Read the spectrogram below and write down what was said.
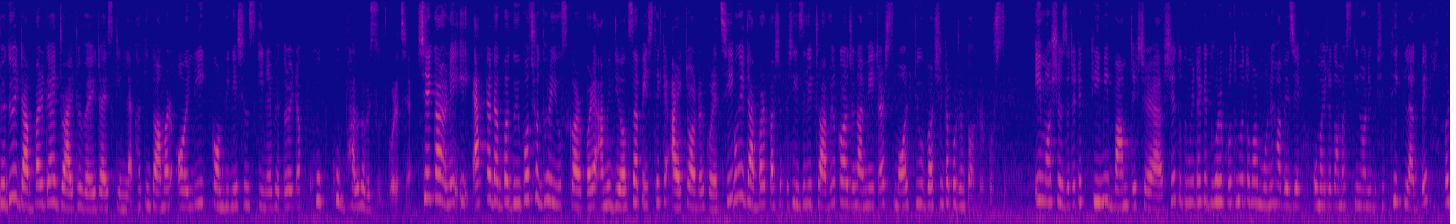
যদিও এই ডাব্বার গায়ে dry to very dry skin লেখা, কিন্তু আমার অয়েলি কম্বিনেশন স্কিনের ভেতরে এটা খুব খুব ভালোভাবে স্যুট করেছে। সে কারণে এই একটা ডাব্বা দুই বছর ধরে ইউজ করার পরে আমি ডিওক্সা পেজ থেকে আরেকটা অর্ডার করেছি এবং এই ডাব্বার পাশাপাশি ইজিলি ট্রাভেল করার জন্য আমি এটার স্মল টিউব ভার্সনটা পর্যন্ত অর্ডার করছি। এই ময়শ্চারাইজারটা একটা ক্রিমি বাম টেক্সচারে আসে। তো তুমি এটাকে ধরে প্রথমে তোমার মনে হবে যে, ও এটা তো আমার স্কিন অনেক বেশি থিক লাগবে। বাট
